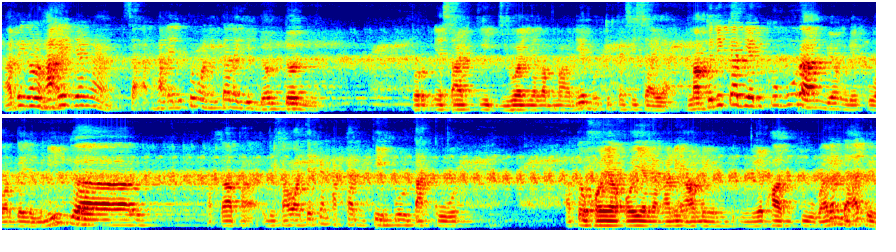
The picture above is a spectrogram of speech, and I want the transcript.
Tapi kalau haid jangan. Saat haid itu wanita lagi don-don. Perutnya sakit, jiwanya lemah, dia butuh kasih sayang. Nah ketika dia di kuburan, dia melihat keluarganya meninggal, atau apa, dikhawatirkan akan timbul takut atau khoyal-khoyal yang aneh-aneh, melihat hantu, padahal tidak ada.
